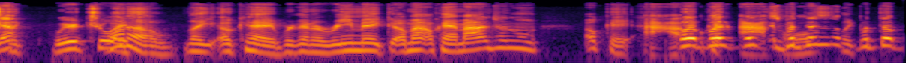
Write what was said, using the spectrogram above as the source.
Yeah, Like, weird choice. A like okay, we're gonna remake. Okay, imagine okay, a- but okay, but but, but then the, like, but the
